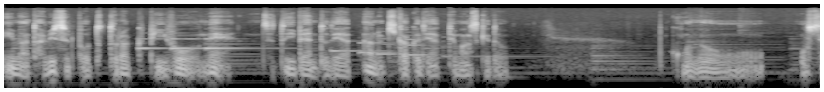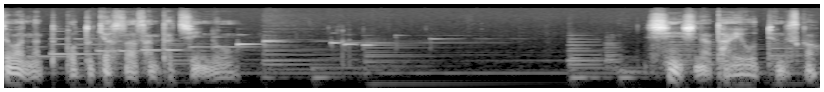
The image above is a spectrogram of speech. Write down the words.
今旅するポットトラック P4 をねずっとイベントでやあの企画でやってますけどこのお世話になったポッドキャスターさんたちの真摯な対応っていうんですか？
